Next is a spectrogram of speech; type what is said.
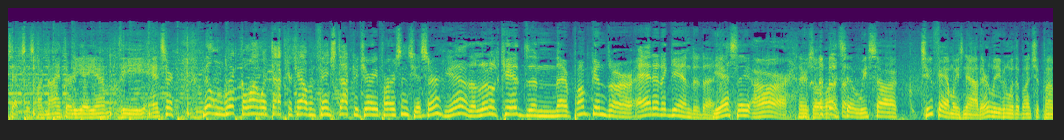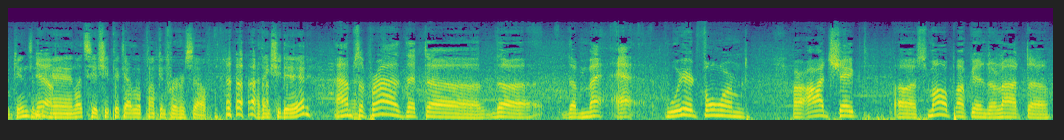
Texas on 9:30 a.m. The answer, Milton Glick, along with Dr. Calvin Finch, Dr. Jerry Parsons. Yes, sir. Yeah, the little kids and their pumpkins are at it again today. Yes, they are. There's a lot. So we saw two families now. They're leaving with a bunch of pumpkins, and, Yeah. and let's see if she picked out a little pumpkin for herself. I think she did. I'm surprised that uh, the the ma- uh, weird formed or odd shaped uh, small pumpkins are not. Uh,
